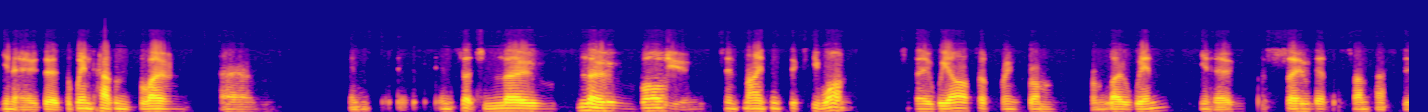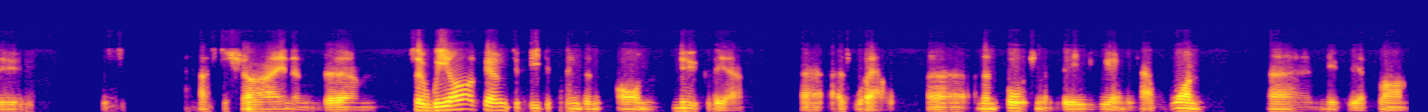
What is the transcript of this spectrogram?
you know the the wind hasn't blown um, in in such low low volume since 1961. So we are suffering from from low wind. You know, the solar, the sun has to has to shine, and um, so we are going to be dependent on nuclear uh, as well. Uh, and unfortunately, we only have one uh, nuclear plant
